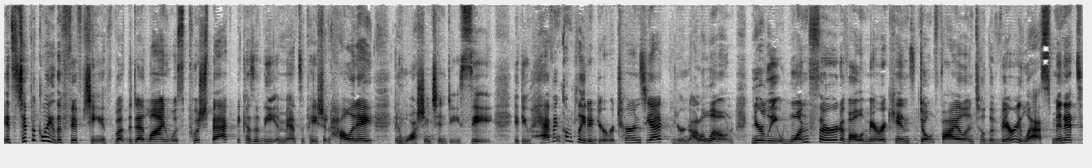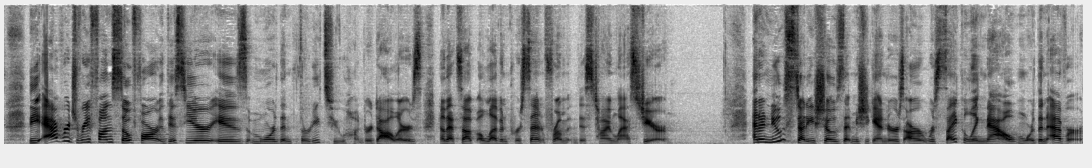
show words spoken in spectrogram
It's typically the 15th, but the deadline was pushed back because of the emancipation holiday in Washington, D.C. If you haven't completed your returns yet, you're not alone. Nearly one third of all Americans don't file until the very last minute. The average refund so far this year is more than $3,200. Now that's up 11% from this time last year. And a new study shows that Michiganders are recycling now more than ever.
